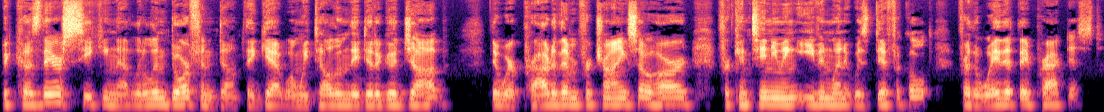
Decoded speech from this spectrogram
because they are seeking that little endorphin dump they get when we tell them they did a good job, that we're proud of them for trying so hard, for continuing even when it was difficult, for the way that they practiced.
